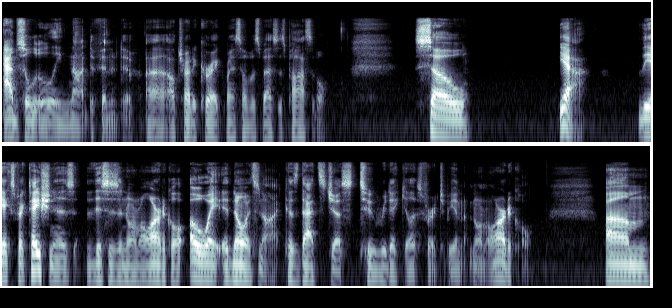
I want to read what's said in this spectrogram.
absolutely not definitive. Uh, I'll try to correct myself as best as possible. So, yeah, the expectation is this is a normal article. Oh wait, no, it's not because that's just too ridiculous for it to be a normal article. Um,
